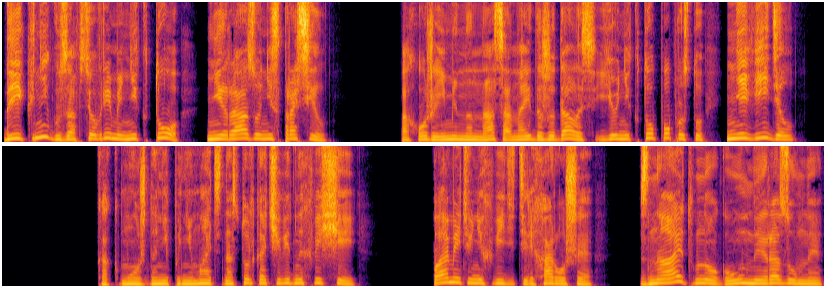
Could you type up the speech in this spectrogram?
Да и книгу за все время никто ни разу не спросил. Похоже, именно нас она и дожидалась, ее никто попросту не видел. Как можно не понимать настолько очевидных вещей? Память у них, видите ли, хорошая. Знают много, умные и разумные.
